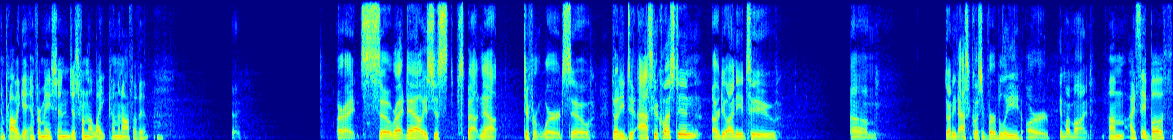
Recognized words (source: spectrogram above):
and probably get information just from the light coming off of it. Okay. All right. So right now it's just spouting out different words. So do I need to ask a question or do I need to um do I need to ask a question verbally or in my mind? Um, I say both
